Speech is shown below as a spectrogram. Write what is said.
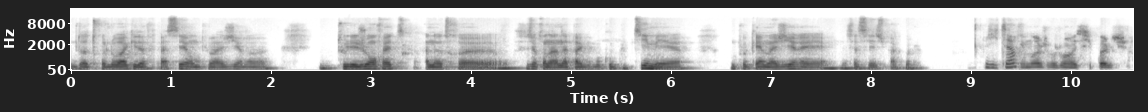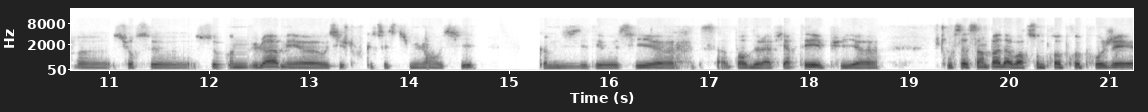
d'autres lois qui doivent passer. On peut agir tous les jours, en fait. À notre, c'est sûr qu'on a un impact beaucoup plus petit, mais on peut quand même agir et ça, c'est super cool. Victor? Et moi, je rejoins aussi Paul sur, euh, sur ce, ce, point de vue-là, mais euh, aussi, je trouve que c'est stimulant aussi. Comme disait Théo aussi, euh, ça apporte de la fierté. Et puis, je trouve ça sympa d'avoir son propre projet.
